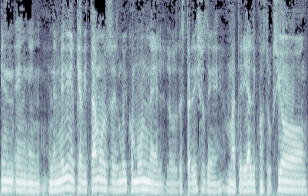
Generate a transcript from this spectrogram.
en, en- el medio en el que habitamos es muy común el- los desperdicios de material de construcción,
